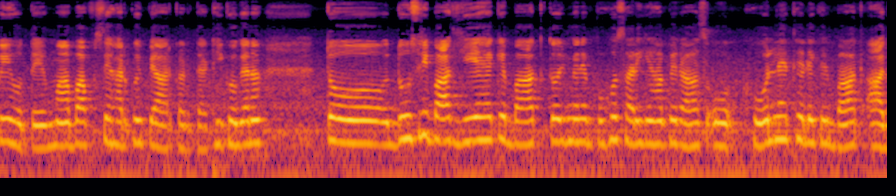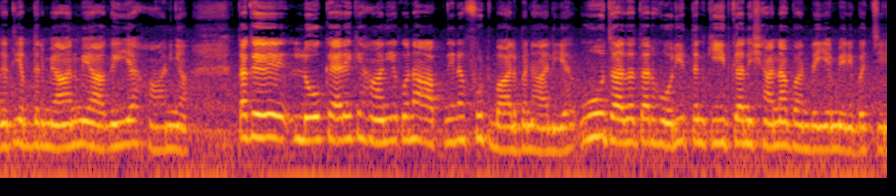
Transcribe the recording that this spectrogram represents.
کے ہوتے ہیں۔ ماں باپ سے ہر کوئی پیار کرتا ہے، ٹھیک ہو گیا نا؟ تو دوسری بات یہ ہے کہ بات تو میں نے بہت ساری یہاں پہ راز کھولنے تھے، لیکن بات آ جاتی اب درمیان میں آ گئی ہے ہانیاں۔ تاکہ لوگ کہہ رہے کہ ہانیہ کو نا آپ نے نا فٹ بال بنا لیا وہ زیادہ تر ہو رہی ہے تنقید کا نشانہ بن رہی ہے میری بچی۔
